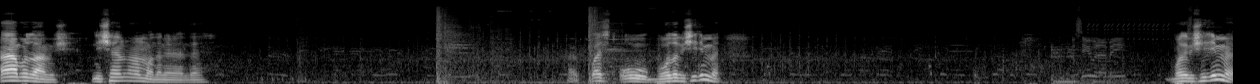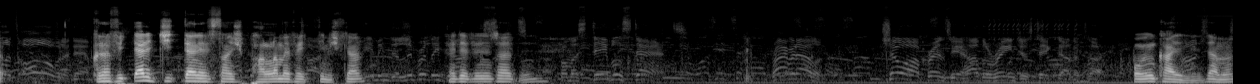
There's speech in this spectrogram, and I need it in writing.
Aa buradaymış. Nişan almadan herhalde. Basit. Oo bu arada bir şey değil mi? Bu arada bir şey değil mi? Grafikler cidden efsane şu parlama efektiymiş falan. Hedeflerin saat... Oyun kaydedildi tamam.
